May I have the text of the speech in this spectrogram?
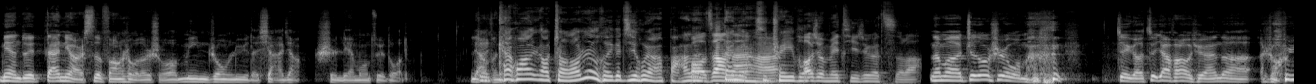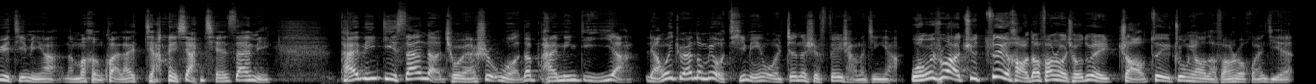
面对丹尼尔斯防守的时候，命中率的下降是联盟最多的，两，分开花要找到任何一个机会啊，把他宝的丹尼尔斯吹一，波好。久没提这个词了。那么这都是我们 这个最佳防守球员的荣誉提名啊。那么很快来讲一下前三名，排名第三的球员是我的排名第一啊，两位居然都没有提名，我真的是非常的惊讶。我们说啊，去最好的防守球队找最重要的防守环节，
